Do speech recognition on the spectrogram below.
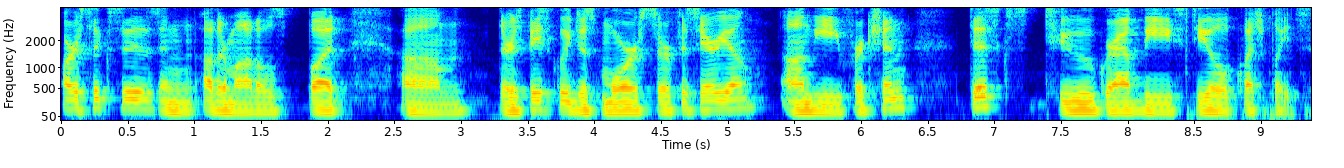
R6s and other models, but um, there's basically just more surface area on the friction discs to grab the steel clutch plates.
